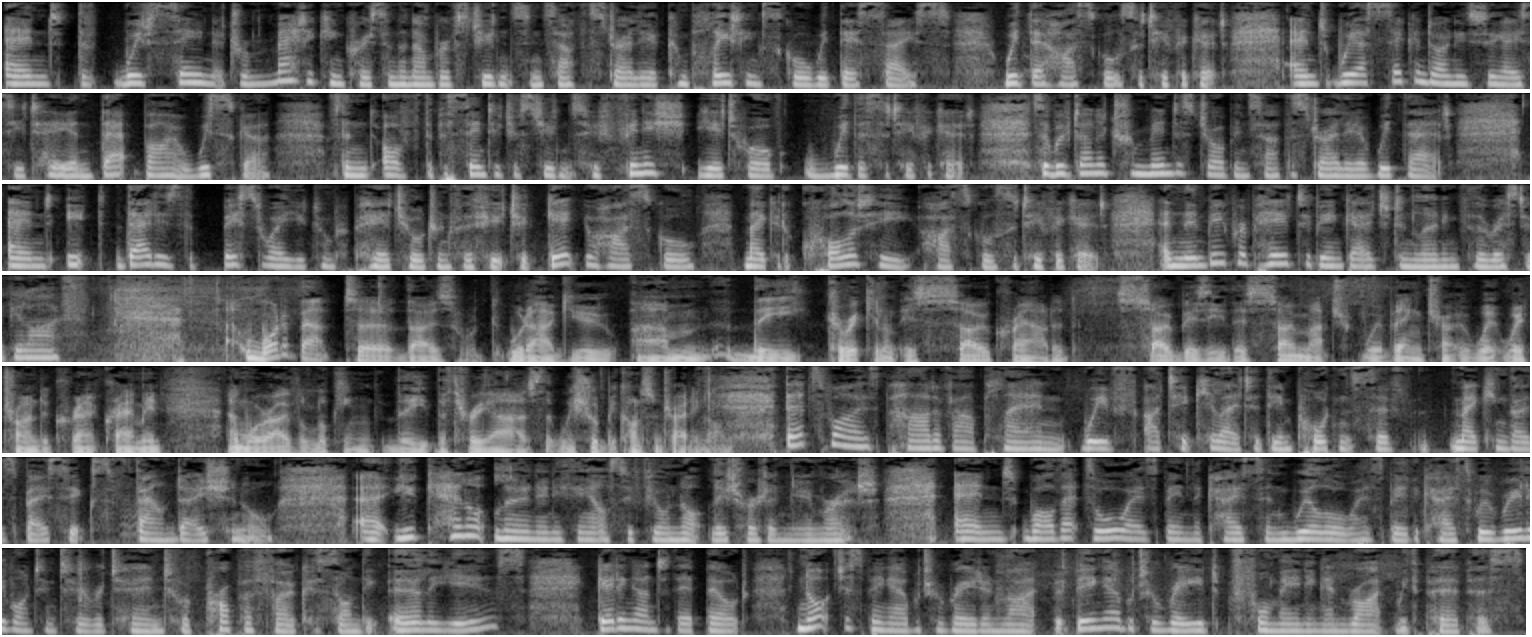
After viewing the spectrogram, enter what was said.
And the, we've seen a dramatic increase in the number of students in South Australia completing school with their SACE, with their high school certificate. And we are second only to the ACT, and that by a whisker of the, of the percentage of students who finish year 12 with a certificate. So we've done a tremendous job in South Australia with that. And it, that is the best way you can prepare children for the future. Get your high school, make it a quality high school certificate, and then be prepared to be engaged in learning for the rest of your life. What about uh, those would, would argue um, the curriculum is so crowded, so busy, there's so much we're being we're, we're, trying to cram in, and we're overlooking the, the three R's that we should be concentrating on? That's why as part of our plan, we've articulated the importance of making those basics foundational. Uh, you cannot learn anything else if you're not literate and numerate. And while that's always been the case and will always be the case, we're really wanting to return to a proper focus on the early years, getting under their belt, not just being able to read and write, but being able to read for meaning and write with purpose.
